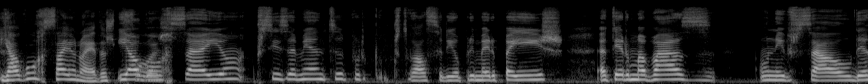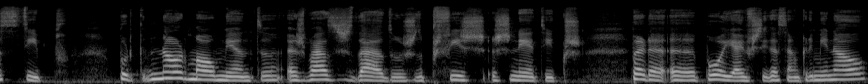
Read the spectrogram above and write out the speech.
E algum receio, não é? Das pessoas. E algum receio, precisamente porque Portugal seria o primeiro país a ter uma base universal desse tipo. Porque normalmente as bases de dados de perfis genéticos para apoio à investigação criminal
